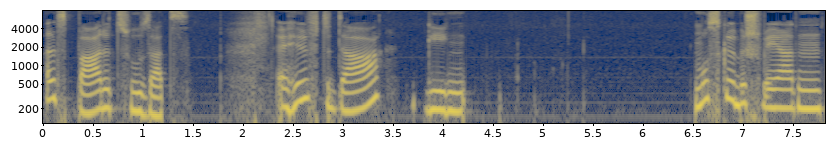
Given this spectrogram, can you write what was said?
als Badezusatz. Er hilft da gegen Muskelbeschwerden,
